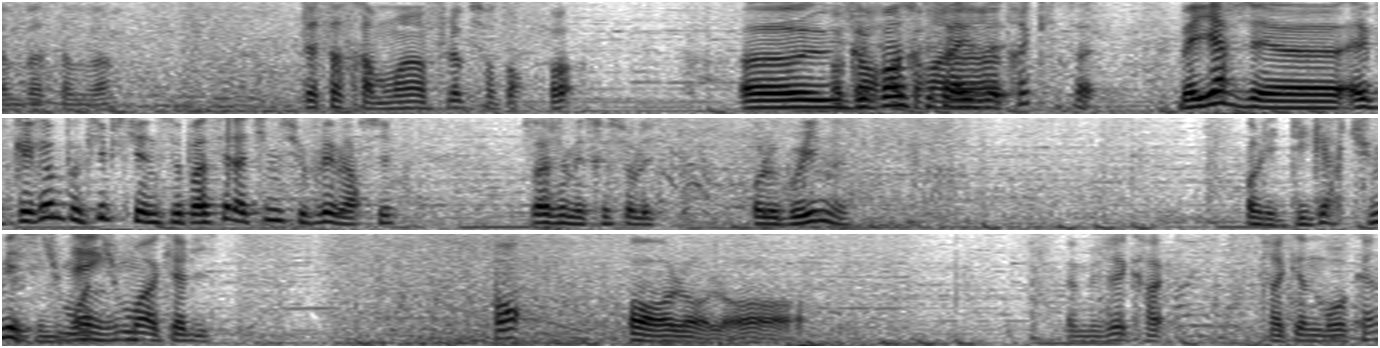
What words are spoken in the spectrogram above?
Ça me va, ça me va. Peut-être ça sera moins un flop sur ton. Oh, Euh, je pense que ça un truc ça- Bah, hier, j'ai. Euh... Quelqu'un peut clip ce qui vient de se passer la team s'il vous plaît, merci. Ça, je mettrai sur le. Oh, le go-in. Oh, les dégâts que tu mets, c'est dingue. tue-moi Akali. Oh là là. MG, Kra- Kraken Broken.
